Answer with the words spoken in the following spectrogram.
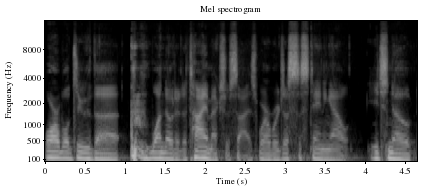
Or we'll do the one note at a time exercise where we're just sustaining out each note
